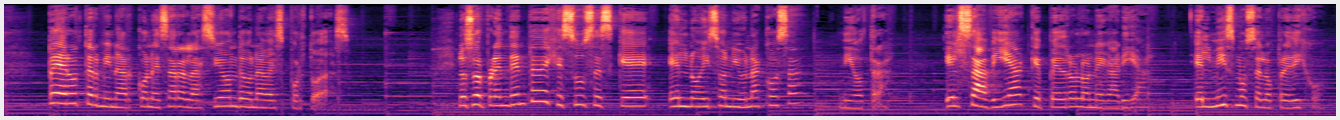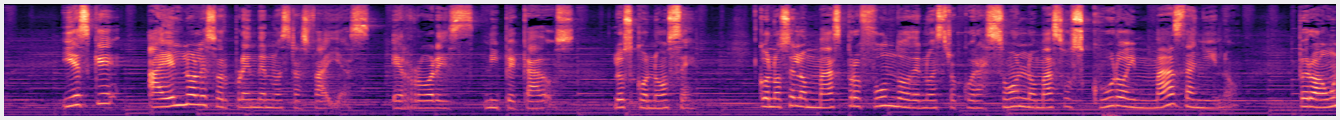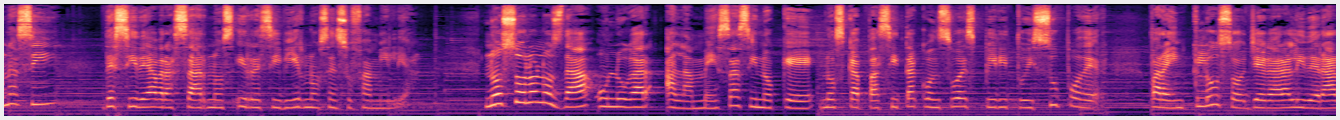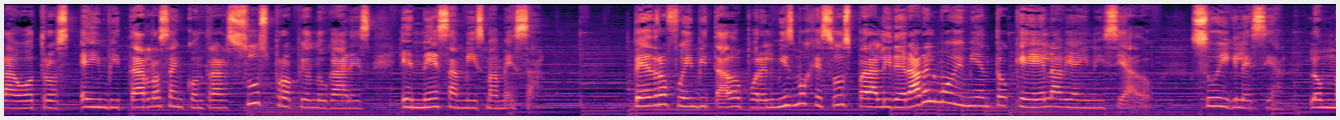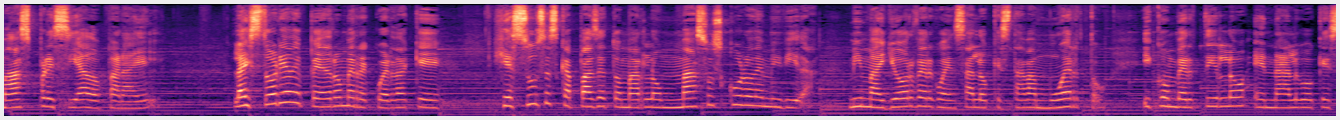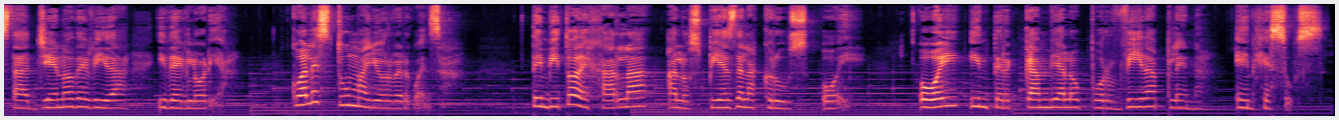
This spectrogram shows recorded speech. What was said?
pero terminar con esa relación de una vez por todas. Lo sorprendente de Jesús es que Él no hizo ni una cosa ni otra. Él sabía que Pedro lo negaría. Él mismo se lo predijo. Y es que a Él no le sorprenden nuestras fallas, errores ni pecados. Los conoce. Conoce lo más profundo de nuestro corazón, lo más oscuro y más dañino. Pero aún así decide abrazarnos y recibirnos en su familia no solo nos da un lugar a la mesa, sino que nos capacita con su espíritu y su poder para incluso llegar a liderar a otros e invitarlos a encontrar sus propios lugares en esa misma mesa. Pedro fue invitado por el mismo Jesús para liderar el movimiento que él había iniciado, su iglesia, lo más preciado para él. La historia de Pedro me recuerda que Jesús es capaz de tomar lo más oscuro de mi vida, mi mayor vergüenza, lo que estaba muerto, y convertirlo en algo que está lleno de vida y de gloria. ¿Cuál es tu mayor vergüenza? Te invito a dejarla a los pies de la cruz hoy. Hoy intercámbialo por vida plena en Jesús.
